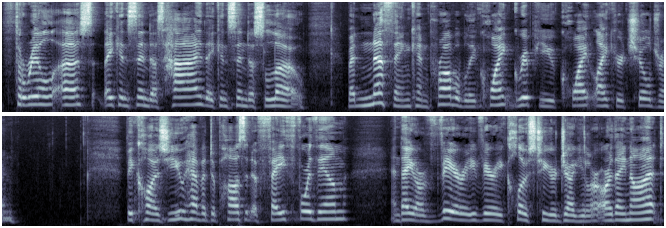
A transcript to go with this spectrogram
thrill us. They can send us high, they can send us low. But nothing can probably quite grip you quite like your children because you have a deposit of faith for them and they are very, very close to your jugular, are they not?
